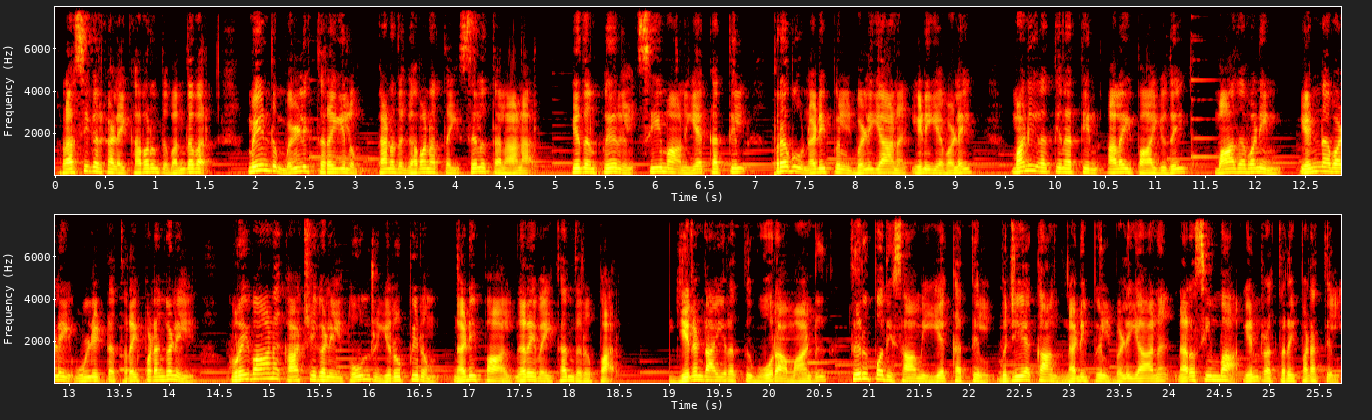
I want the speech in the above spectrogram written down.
ரசிகர்களை கவர்ந்து வந்தவர் மீண்டும் வெள்ளித்திரையிலும் தனது கவனத்தை செலுத்தலானார். இதன் பேரில் சீமான் இயக்கத்தில் பிரபு நடிப்பில் வெளியான இனியவளை மணிரத்தினத்தின் அலைபாயுதே மாதவனின் எண்ணவளை உள்ளிட்ட திரைப்படங்களில் குறைவான காட்சிகளில் தோன்றியிருப்பினும் நடிப்பால் நிறைவை தந்திருப்பார். இரண்டாயிரத்து ஓராம் ஆண்டு திருப்பதி சாமி இயக்கத்தில் விஜயகாந்த் நடிப்பில் வெளியான நரசிம்மா என்ற திரைப்படத்தில்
